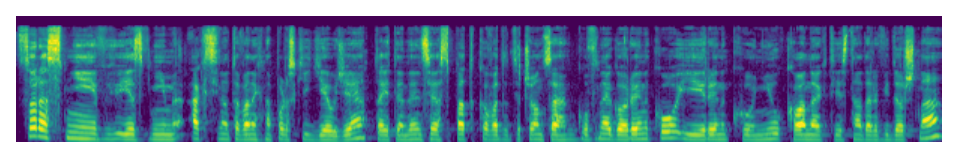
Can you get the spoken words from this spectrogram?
Coraz mniej jest w nim akcji notowanych na polskiej giełdzie. Tutaj tendencja spadkowa dotycząca głównego rynku i rynku New Connect jest nadal widoczna.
